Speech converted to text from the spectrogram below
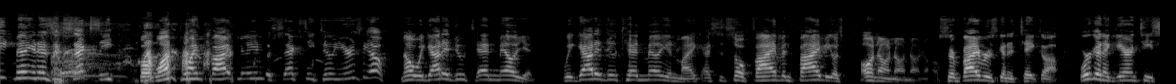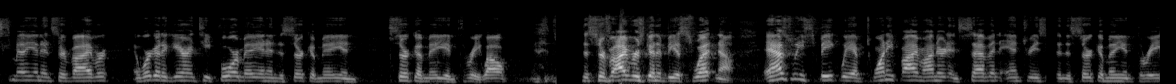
Eight million isn't sexy, but 1.5 million was sexy two years ago. No, we got to do 10 million. We got to do 10 million, Mike. I said, so five and five. He goes, oh, no, no, no, no. Survivor's going to take off. We're going to guarantee 6 million in Survivor, and we're going to guarantee 4 million in the circa million, circa million three. Well, the survivor is going to be a sweat now. As we speak, we have 2,507 entries in the Circa Million 3,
